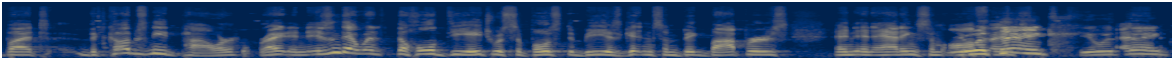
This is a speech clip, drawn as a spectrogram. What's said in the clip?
But the Cubs need power, right? And isn't that what the whole DH was supposed to be? Is getting some big boppers and, and adding some. You offense. would think. You would think.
